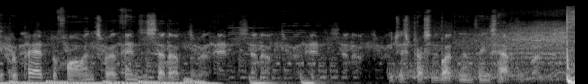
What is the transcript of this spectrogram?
A prepared performance where things are set up. You just press a button and things happen.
